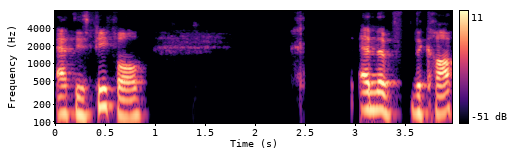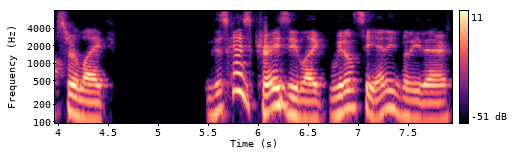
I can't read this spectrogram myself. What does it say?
at these people and the the cops are like this guy's crazy like we don't see anybody there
